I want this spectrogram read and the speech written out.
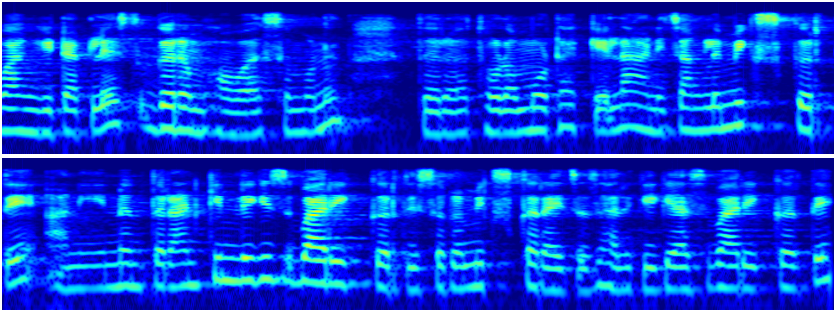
वांगी टाकल्यास गरम हवं असं म्हणून. तर थोडा मोठा केला आणि चांगलं मिक्स करते आणि नंतर आणखीन लगेच बारीक करते. सगळं मिक्स करायचं झालं की गॅस बारीक करते.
